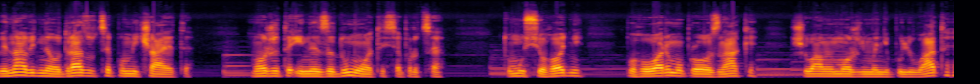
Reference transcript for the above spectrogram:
ви навіть не одразу це помічаєте. Можете і не задумуватися про це. Тому сьогодні поговоримо про ознаки, що вами можуть маніпулювати,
